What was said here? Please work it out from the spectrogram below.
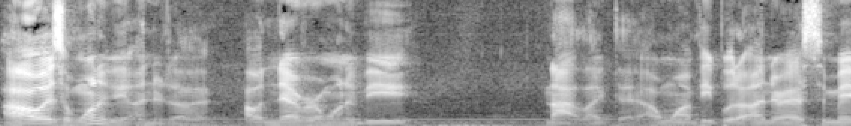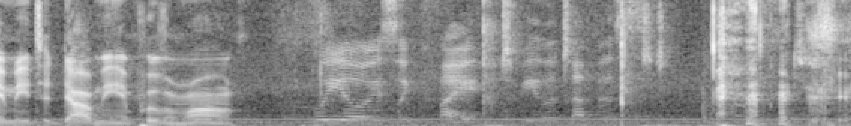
I always want to be an underdog. I would never want to be not like that. I want people to underestimate me, to doubt me, and prove them wrong. Will you always like fight to be the toughest?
